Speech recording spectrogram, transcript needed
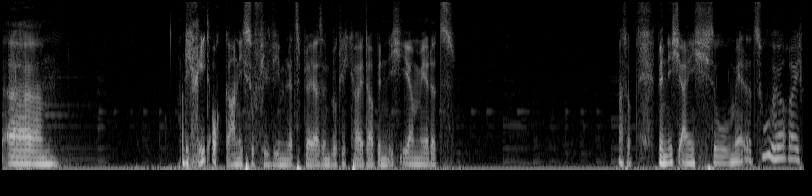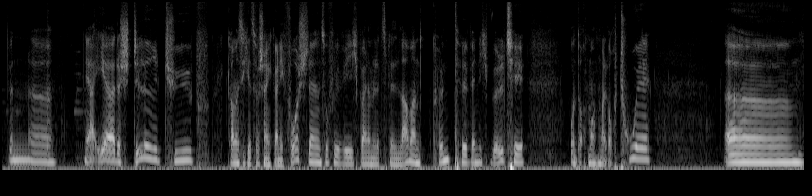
Ähm und ich rede auch gar nicht so viel wie im Let's Play. Also in Wirklichkeit, da bin ich eher mehr dazu... Achso, bin ich eigentlich so mehr der Zuhörer. Ich bin äh, ja eher der stillere Typ. Kann man sich jetzt wahrscheinlich gar nicht vorstellen, so viel wie ich bei einem Let's Play labern könnte, wenn ich wollte. Und auch manchmal auch tue. Ähm.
